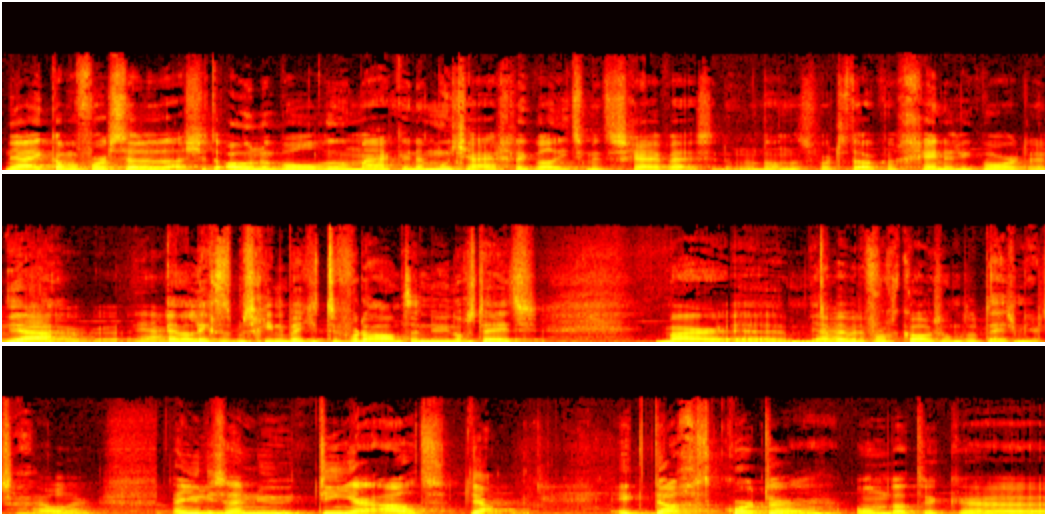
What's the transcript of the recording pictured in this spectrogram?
Ja, ik kan me voorstellen dat als je het ownable wil maken, dan moet je eigenlijk wel iets met de schrijfwijze doen. Want anders wordt het ook een generiek woord. En Ja. ook, ja. En dan ligt het misschien een beetje te voor de hand en nu nog steeds. Maar ja, we hebben ervoor gekozen om het op deze manier te schrijven. Helder. En jullie zijn nu tien jaar oud. Ja, Ik dacht korter, omdat ik eh,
